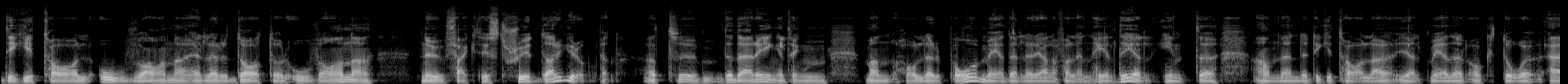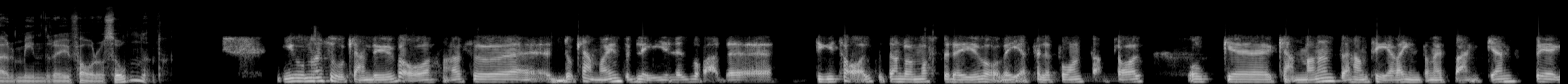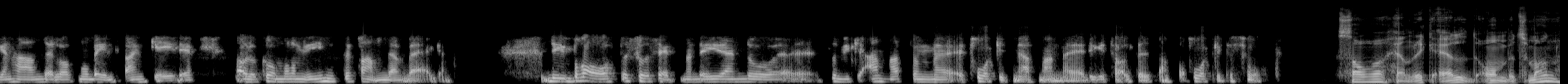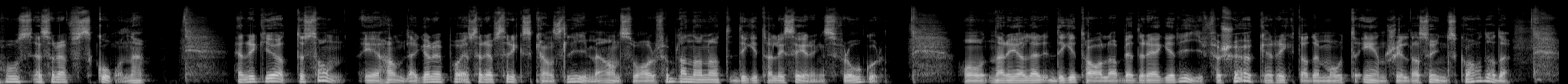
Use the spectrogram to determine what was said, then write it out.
digital ovana eller datorovana nu faktiskt skyddar gruppen? Att eh, det där är ingenting man håller på med eller i alla fall en hel del inte använder digitala hjälpmedel och då är mindre i farozonen? Jo, men så kan det ju vara. Alltså, eh, då kan man ju inte bli lurad eh, digitalt utan då måste det ju vara via telefonsamtal. Och eh, kan man inte hantera internetbanken på egen hand eller ett mobilt bank-id, ja då kommer de ju inte fram den vägen. Det är bra på så sätt men det är ju ändå eh, så mycket annat som eh, är tråkigt med att man är digitalt utanför. Tråkigt och svårt. Sa Henrik Eld, ombudsman hos SRF Skåne. Henrik Götesson är handläggare på SRFs rikskansli med ansvar för bland annat digitaliseringsfrågor. Och när det gäller digitala bedrägeriförsök riktade mot enskilda synskadade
